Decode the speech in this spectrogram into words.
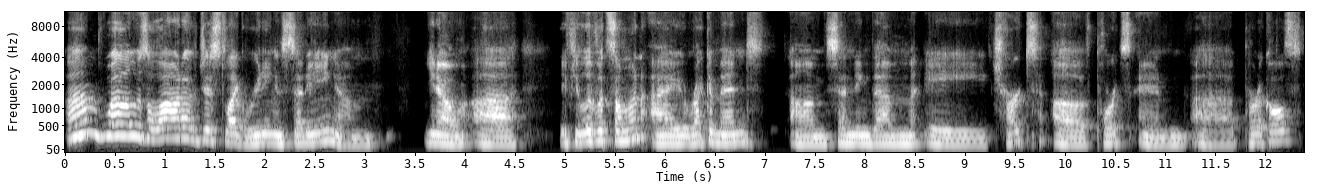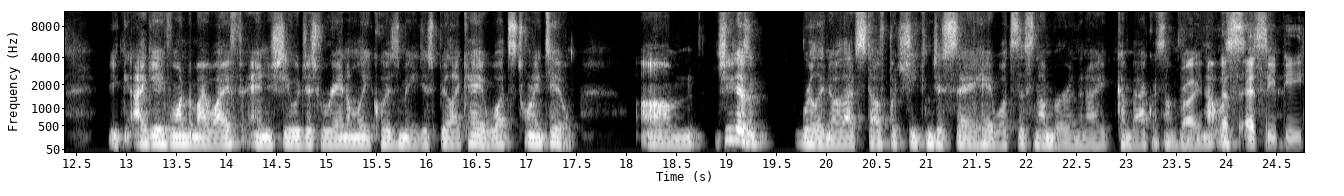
Um, well, it was a lot of just like reading and studying. Um, you know, uh, if you live with someone, I recommend um, sending them a chart of ports and uh, protocols I gave one to my wife and she would just randomly quiz me, just be like, hey, what's 22? Um, she doesn't really know that stuff, but she can just say, hey, what's this number? And then I come back with something. Right. And that was That's SCP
